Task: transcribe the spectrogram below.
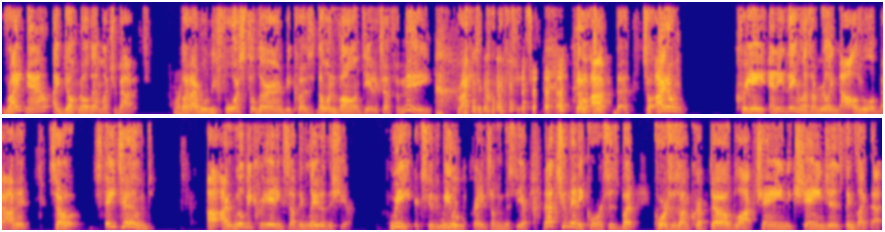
right now, I don't know that much about it. Right. But I will be forced to learn because no one volunteered except for me, right? The courses. so, uh, the, so I don't create anything unless I'm really knowledgeable about it. So stay tuned. Uh, I will be creating something later this year. We, excuse me, we will be creating something this year. Not too many courses, but courses on crypto, blockchain, exchanges, things like that.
